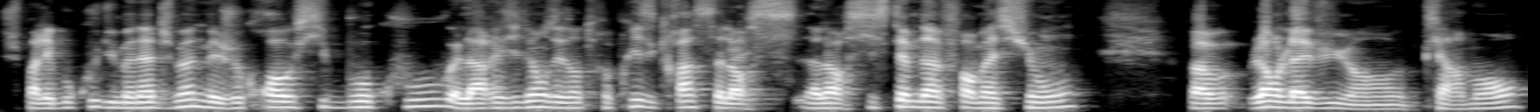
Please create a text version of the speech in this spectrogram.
Je parlais beaucoup du management, mais je crois aussi beaucoup à la résilience des entreprises grâce à leur, à système d'information. là, on l'a vu, hein, clairement.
